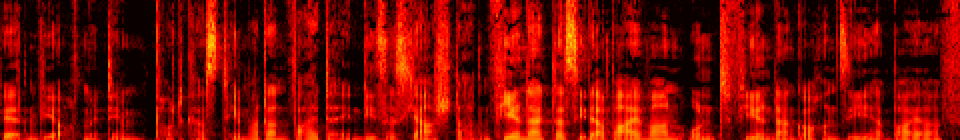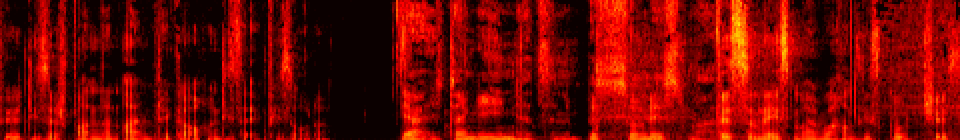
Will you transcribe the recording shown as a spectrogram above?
werden wir auch mit dem Podcast-Thema dann weiter in dieses Jahr starten. Vielen Dank, dass Sie dabei waren und vielen Dank auch an Sie, Herr Bayer, für diese spannenden Einblicke auch in dieser Episode. Ja, ich danke Ihnen jetzt. Bis zum nächsten Mal. Bis zum nächsten Mal. Machen Sie es gut. Tschüss.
